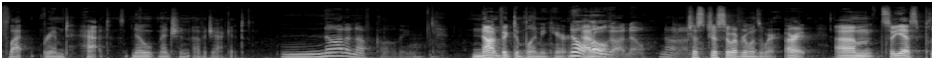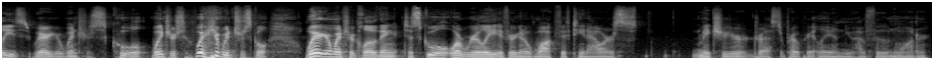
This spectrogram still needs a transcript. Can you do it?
flat brimmed hat. No mention of a jacket. Not enough clothing. Not victim blaming here No, at oh all. god, no, no, no. Just just so everyone's aware. All right. Um, so yes, please wear your winter school winter wear your winter school wear your winter clothing to school, or really if you're going to walk 15 hours, make sure you're dressed appropriately and you have food and water.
